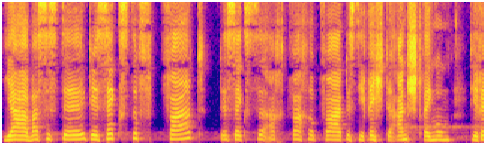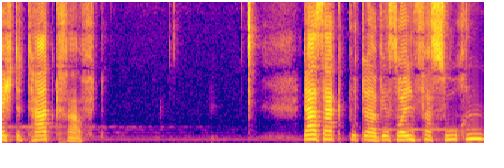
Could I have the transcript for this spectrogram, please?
Ja, was ist der, der sechste Pfad? Der sechste achtfache Pfad ist die rechte Anstrengung, die rechte Tatkraft. Da sagt Buddha, wir sollen versuchen,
